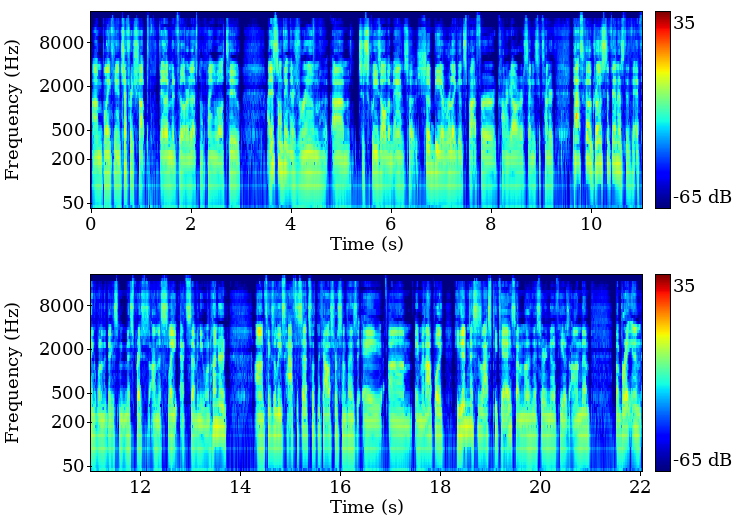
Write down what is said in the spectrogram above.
I'm blinking. And Jeffrey Schlupp, the other midfielder that's been playing well too. I just don't think there's room um, to squeeze all them in. So it should be a really good spot for Conor Gallagher, 7,600. Pascal Grosjean is, I think, one of the biggest misprices on the slate at 7,100. Um, takes at least half the sets with Mac Allister, sometimes a um, a Monopoly. He did miss his last PK, so I don't necessarily know if he was on them. But Brighton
